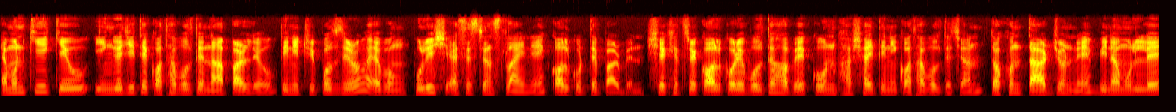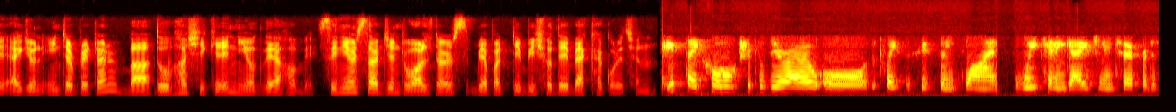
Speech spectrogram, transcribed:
এমনকি কেউ ইংরেজিতে কথা বলতে না পারলেও তিনি ট্রিপল জিরো এবং পুলিশ অ্যাসিস্ট্যান্স লাইনে কল করতে পারবেন। সেক্ষেত্রে কল করে বলতে হবে কোন ভাষায় তিনি কথা বলতে চান। তখন তার জন্য বিনামূল্যে একজন ইন্টারপ্রেটার বা দোভাষীকে নিয়োগ দেয়া হবে। সিনিয়র সার্জেন্ট ওয়াল্টার্স ব্যাপারটি বিশদে ব্যাখ্যা করেছেন। If they call triple zero or the police assistance line, we can engage an interpreter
